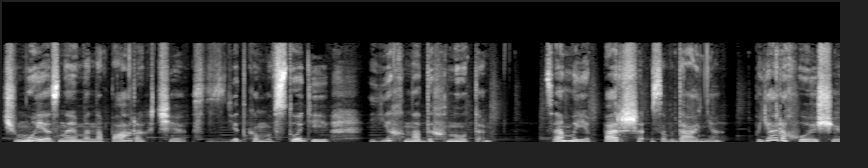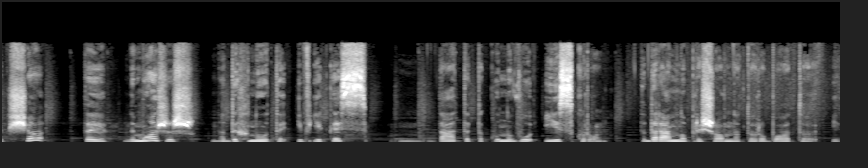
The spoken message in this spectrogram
чому я з ними на парах чи з дітками в студії, їх надихнути. Це моє перше завдання. Бо я рахую, що якщо ти не можеш надихнути і в якесь дати таку нову іскру, ти даремно прийшов на ту роботу і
